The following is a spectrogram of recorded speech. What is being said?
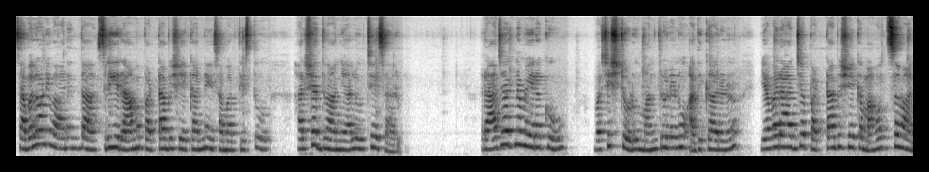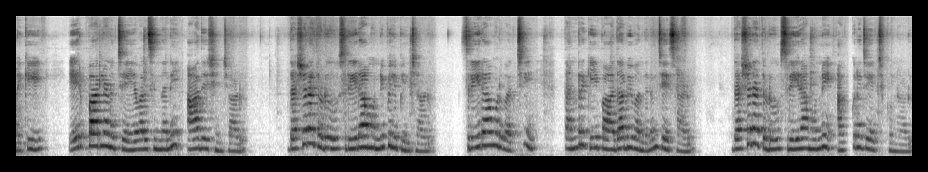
సభలోని వారంతా శ్రీరామ పట్టాభిషేకాన్ని సమర్థిస్తూ హర్షధ్వాన్యాలు చేశారు. రాజాజ్ఞ మేరకు వశిష్ఠుడు మంత్రులను అధికారులను యవరాజ్య పట్టాభిషేక మహోత్సవానికి ఏర్పాట్లను చేయవలసిందని ఆదేశించాడు. దశరథుడు శ్రీరాముణ్ణి పిలిపించాడు. శ్రీరాముడు వచ్చి తండ్రికి పాదాభివందనం చేశాడు. దశరథుడు శ్రీరాముణ్ణి అక్కున చేర్చుకున్నాడు.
